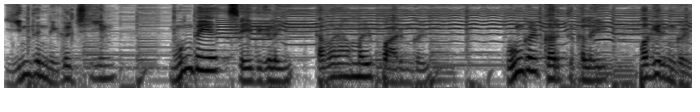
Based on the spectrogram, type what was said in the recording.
இந்த நிகழ்ச்சியின் முந்தைய செய்திகளை தவறாமல் பாருங்கள். உங்கள் கருத்துக்களை பகிருங்கள்.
